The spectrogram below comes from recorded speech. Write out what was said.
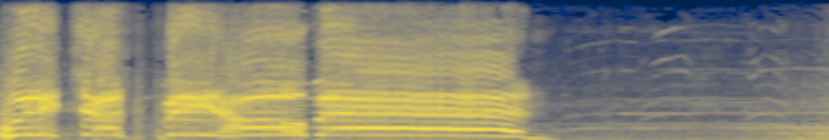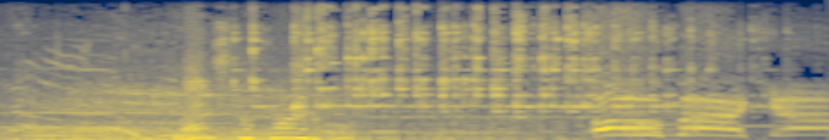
We just beat Hoban! That's the final. Oh my god!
